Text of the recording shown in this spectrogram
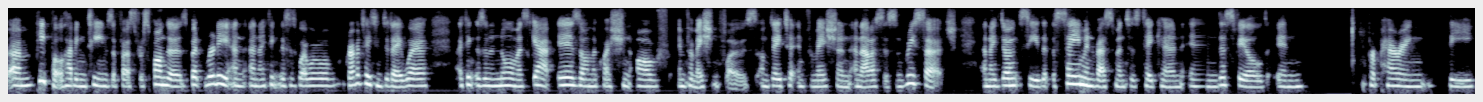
um, people having teams of first responders, but really, and, and I think this is where we're all gravitating today, where I think there's an enormous gap is on the question of information flows, on data information analysis and research. And I don't see that the same investment is taken in this field in preparing the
